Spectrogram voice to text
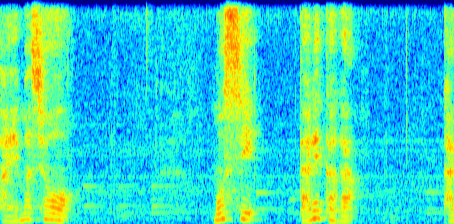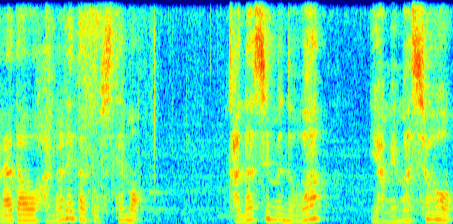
変えましょう。もし誰かが体を離れたとしても悲しむのはやめましょう。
